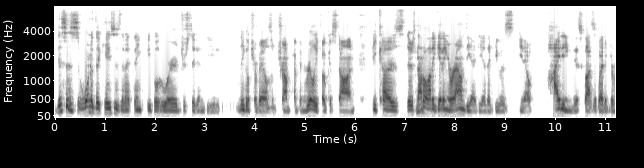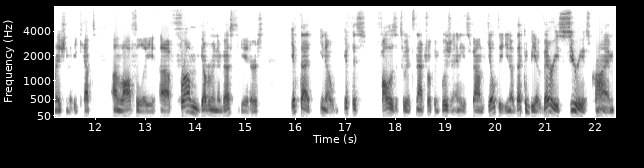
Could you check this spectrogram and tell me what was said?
this is one of the cases that I think people who are interested in the legal travails of Trump have been really focused on because there's not a lot of getting around the idea that he was you know hiding this classified information that he kept unlawfully uh, from government investigators. If that you know if this follows it to its natural conclusion and he's found guilty, you know that could be a very serious crime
